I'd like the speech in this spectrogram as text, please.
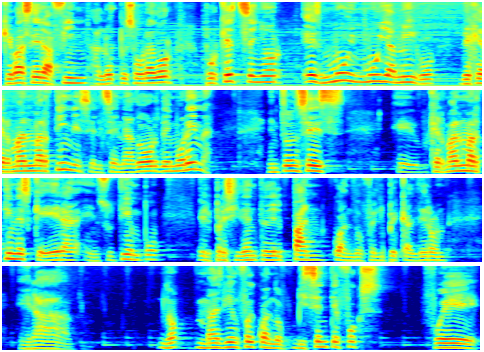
que va a ser afín a López Obrador, porque este señor es muy, muy amigo de Germán Martínez, el senador de Morena. Entonces, eh, Germán Martínez, que era en su tiempo el presidente del PAN cuando Felipe Calderón era, no, más bien fue cuando Vicente Fox fue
